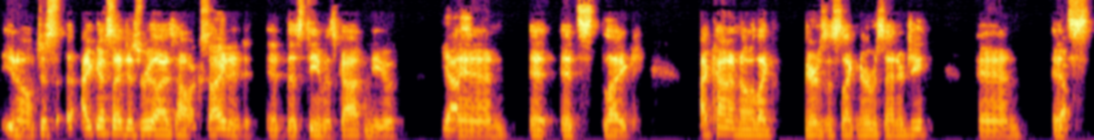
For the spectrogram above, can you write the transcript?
you know just I guess I just realized how excited it, this team has gotten you, Yes. and it it's like I kind of know like there's this like nervous energy, and it's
